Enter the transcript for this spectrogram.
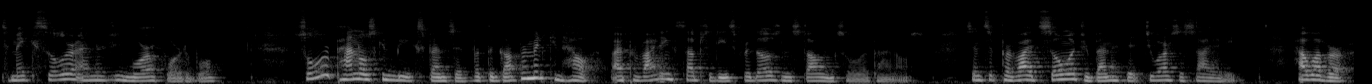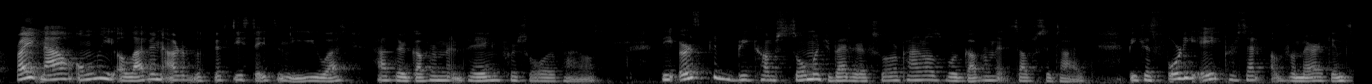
to make solar energy more affordable. Solar panels can be expensive, but the government can help by providing subsidies for those installing solar panels, since it provides so much benefit to our society. However, right now, only 11 out of the 50 states in the US have their government paying for solar panels. The earth could become so much better if solar panels were government subsidized because 48% of Americans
